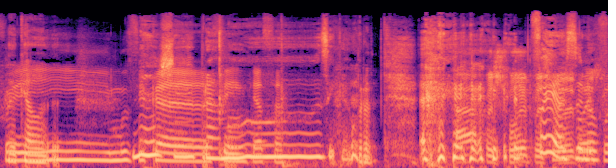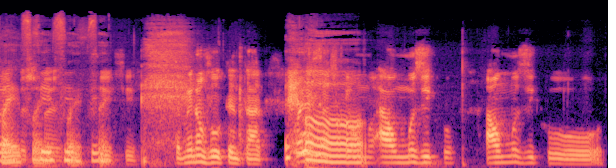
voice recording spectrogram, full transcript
foi aquela. música. Nasci para sim, a música. Pronto. Ah, pois foi, pois foi. Foi essa, não foi? Foi, foi, foi. Sim, sim. Também não vou cantar. Mas oh. há um músico, há um músico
